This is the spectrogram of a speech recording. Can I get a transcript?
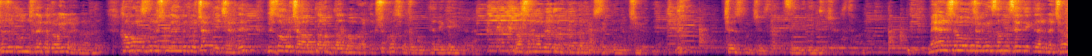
çocukluğumuzda bir oyun oynardık. Kafamızın üstünden bir uçak geçerdi. Biz de uçağa aptal aptal bakardık. Şu koskocaman teneke inene. Nasıl oluyor da bu kadar yüksekten uçuyor diye. Çözdüm çözdüm. Sen gidince çözdüm. Meğerse o uçak insanın sevdiklerine çok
